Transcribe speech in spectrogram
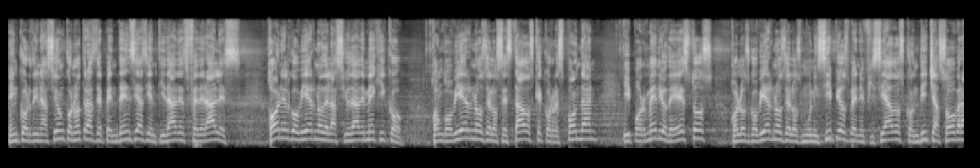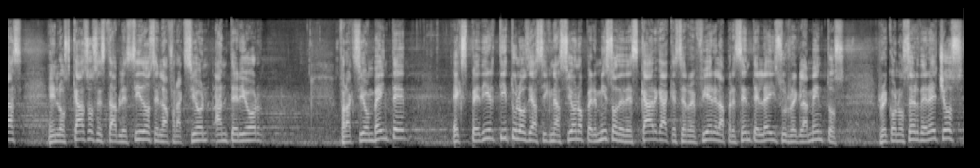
en coordinación con otras dependencias y entidades federales, con el Gobierno de la Ciudad de México, con gobiernos de los estados que correspondan y por medio de estos con los gobiernos de los municipios beneficiados con dichas obras en los casos establecidos en la fracción anterior. Fracción 20 expedir títulos de asignación o permiso de descarga a que se refiere la presente ley y sus reglamentos, reconocer derechos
